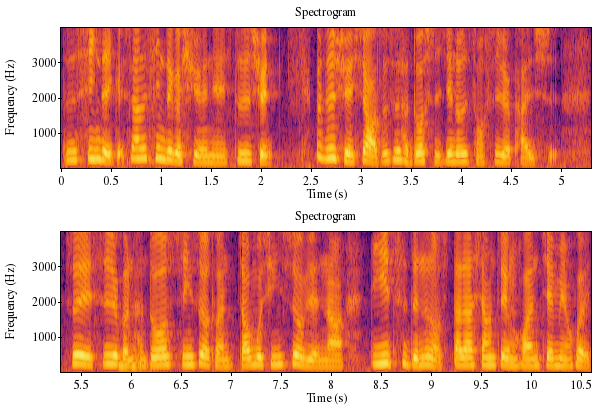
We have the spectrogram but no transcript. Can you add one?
就是新的一个，算是新的一个学年，就是学不只是学校，就是很多时间都是从四月开始，所以四月可能很多新社团招募新社员呐、第一次的那种大家相见欢见面会，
